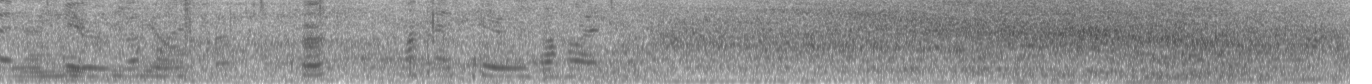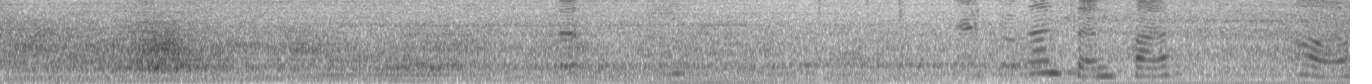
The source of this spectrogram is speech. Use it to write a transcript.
Ein Ja, Video. überholt. Hä? Mach ein viel überholt. Das bist du. Ein Florenzenpass. Oh.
